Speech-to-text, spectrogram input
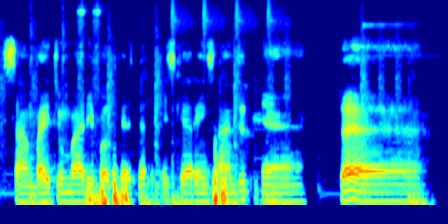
Sampai jumpa di podcast Sharing is Caring selanjutnya. Dah.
